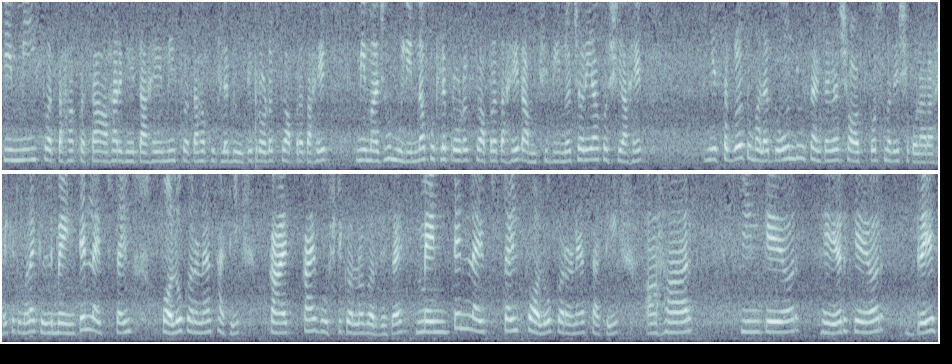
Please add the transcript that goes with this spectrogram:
की मी स्वतः कसा आहार घेत आहे मी स्वतः कुठले ब्युटी प्रोडक्ट्स वापरत आहे मी माझ्या मुलींना कुठले प्रोडक्ट्स वापरत आहेत आमची दिनचर्या कशी आहे हे सगळं तुम्हाला दोन दिवसांच्या या शॉर्ट कोर्समध्ये शिकवणार आहे की तुम्हाला एक मेंटेन लाईफस्टाईल फॉलो करण्यासाठी काय काय गोष्टी करणं गरजेचं आहे. मेंटेन लाईफस्टाईल फॉलो करण्यासाठी आहार skin care hair care dress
